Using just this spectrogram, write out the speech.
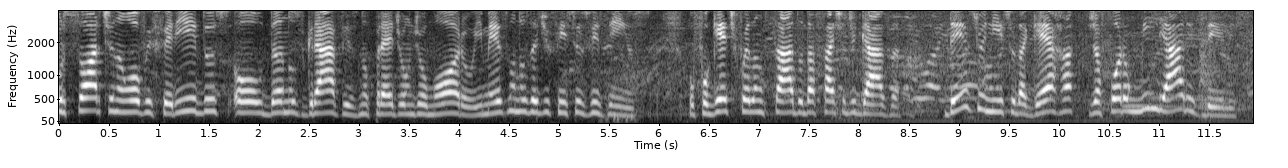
Por sorte, não houve feridos ou danos graves no prédio onde eu moro e mesmo nos edifícios vizinhos. O foguete foi lançado da faixa de Gaza. Desde o início da guerra, já foram milhares deles.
